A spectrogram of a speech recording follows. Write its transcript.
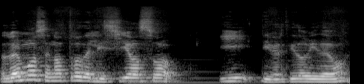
Nos vemos en otro delicioso y divertido video.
